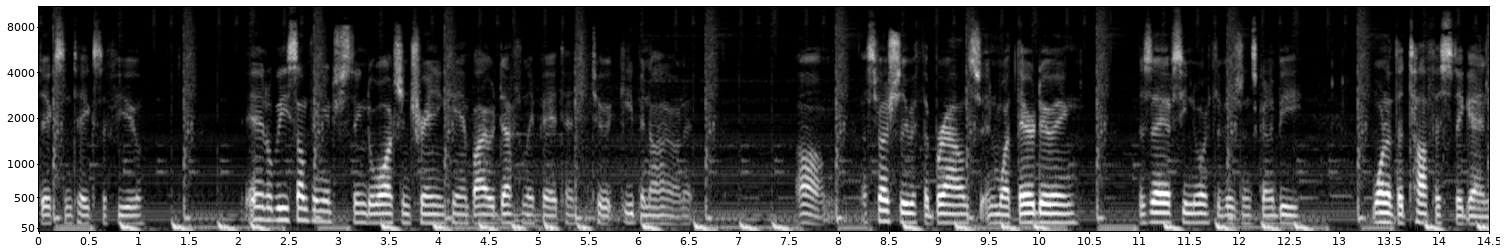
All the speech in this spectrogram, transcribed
Dixon takes a few. It'll be something interesting to watch in training camp. I would definitely pay attention to it, keep an eye on it. Um, especially with the Browns and what they're doing. This AFC North division is going to be one of the toughest again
